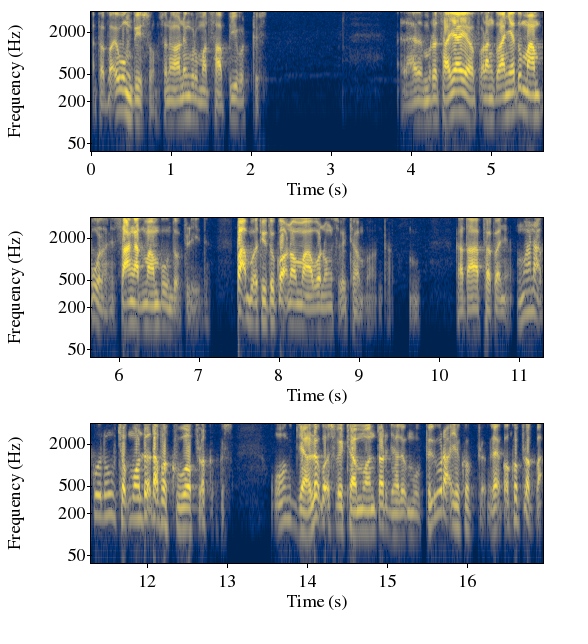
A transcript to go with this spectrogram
Bapaknya wong desa, senengane ngrumat sapi wedhus. Nah, menurut saya ya orang tuanya itu mampu lah, sangat mampu untuk beli itu. Pak buat ditukokno mawon wong sepeda motor. Kata bapaknya, "Anakku nu jok mondok tak goblok, Gus." Wong jaluk kok sepeda motor, jaluk mobil ora ya goblok. Lah kok goblok, Pak?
